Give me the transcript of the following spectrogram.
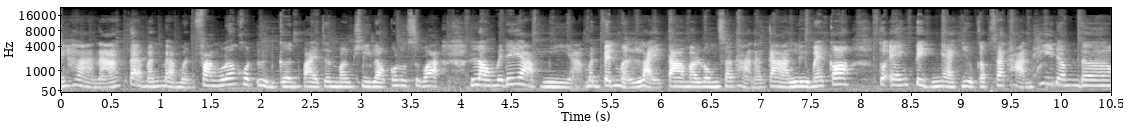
ยหานะ แต่มันแบบเหมือนฟังเรื่องคนอื่นเกินไปจนบางทีเราก็รู้สึกว่าเราไม่ได้อยากมีอะมันเป็นเหมือนไหลตามอารมณ์สถานการณ์ หรือไม่ก็ตัวเองติดแงกอยู่กับสถานที่เดิม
